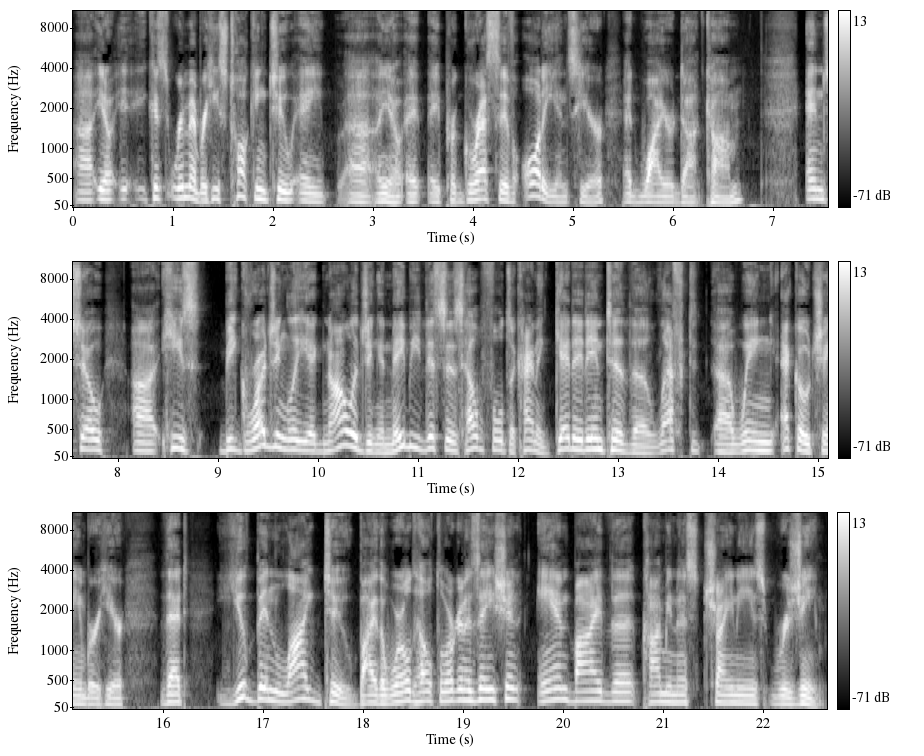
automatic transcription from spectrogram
uh, you know because remember he's talking to a uh, you know a, a progressive audience here at wired.com and so uh, he's begrudgingly acknowledging, and maybe this is helpful to kind of get it into the left uh, wing echo chamber here, that you've been lied to by the World Health Organization and by the communist Chinese regime.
